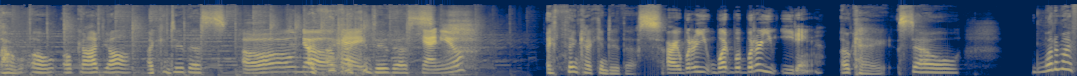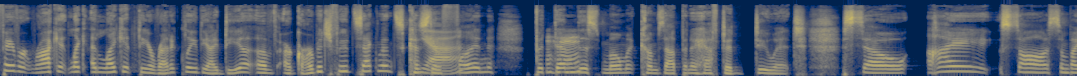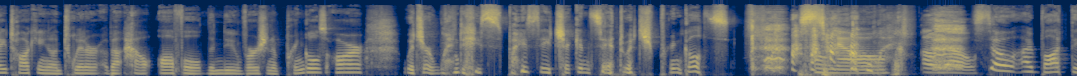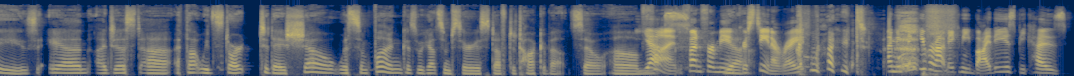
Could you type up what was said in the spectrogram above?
Oh, oh, oh God, y'all. I can do this. Oh no. I think I can do this. Can you? I think I can do this. All right, what are you what what, what are you eating? Okay, so one of my favorite rocket, like I like it theoretically, the idea of our garbage food segments because Yeah. they're fun. But then Mhm. this moment comes up and I have to do it. So I saw somebody talking on Twitter about how awful the new version of Pringles are, which are Wendy's spicy chicken sandwich Pringles. Oh no. Oh no. So I bought these and I just uh I thought we'd start today's show with some fun because we got some serious stuff to talk about. So um Yes. Fun. Fun for me Yeah. and Christina, right? right. I mean, thank you for not making me buy these because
